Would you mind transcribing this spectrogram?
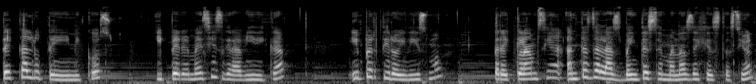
tecaluteínicos, hiperemesis gravídica, hipertiroidismo, preeclampsia antes de las 20 semanas de gestación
